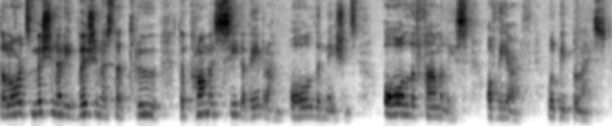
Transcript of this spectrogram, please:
The Lord's missionary vision is that through the promised seed of Abraham, all the nations, all the families of the earth will be blessed.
